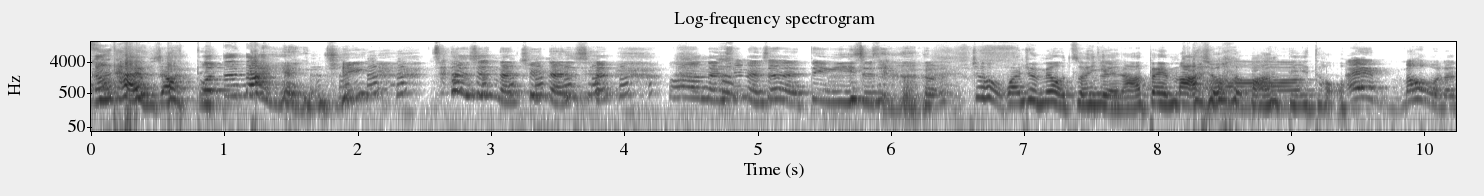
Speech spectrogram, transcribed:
姿态比较低。我瞪大眼睛，真 的是能屈能伸。哇，能屈能伸的定义是什么？就完全没有尊严啊！被骂就帮低头。哎，然后我的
